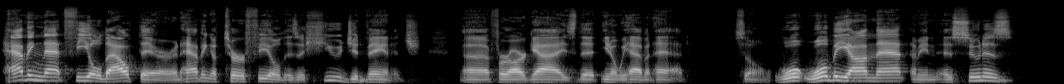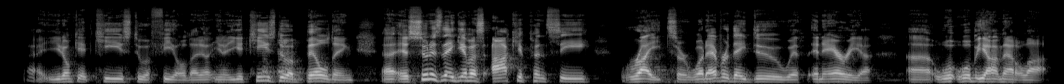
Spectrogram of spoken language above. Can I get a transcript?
having that field out there and having a turf field is a huge advantage uh, for our guys that you know we haven't had. So we'll we'll be on that. I mean, as soon as uh, you don't get keys to a field, I don't, you know, you get keys to a building. Uh, as soon as they give us occupancy rights or whatever they do with an area, uh, we'll, we'll be on that a lot.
